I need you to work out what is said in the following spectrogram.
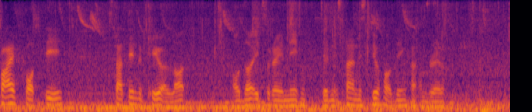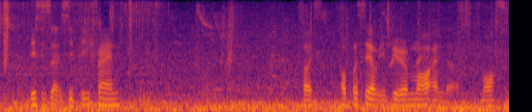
5:40. Starting to queue a lot. Although it's raining, Jenny Stan is still holding her umbrella. This is a city fan. So it's opposite of Imperial Mall and the mosque.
